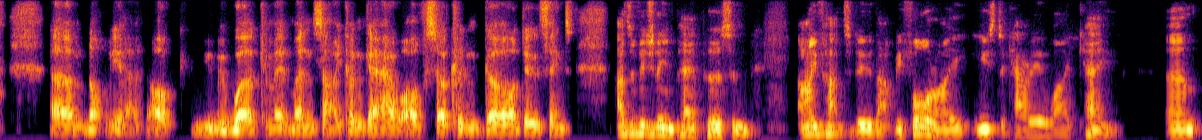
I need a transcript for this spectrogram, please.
um, not, you know, or work commitments that I couldn't get out of, so I couldn't go or do things. As a visually impaired person, I've had to do that before I used to carry a white cane. Um,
